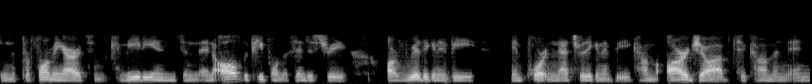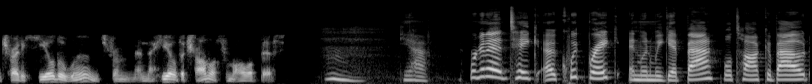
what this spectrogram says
and the performing arts and comedians and, and all the people in this industry are really going to be important. That's really going to become our job to come and, and try to heal the wounds from and heal the trauma from all of this. Hmm. Yeah. We're going to take a quick break. And when we get back, we'll talk about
